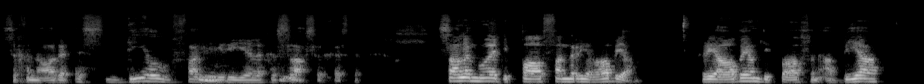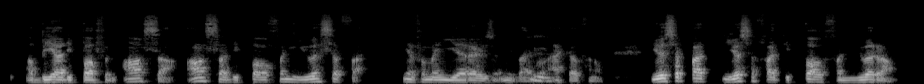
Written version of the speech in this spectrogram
se genade is deel van Mm. hierdie hele geslagsregister. Salomo die pa van Rehabiam. Rehabiam die pa van Abia, Abia die pa van Asa, Asa die pa van Josafat, een van my heroes in die Bybel. Mm. Ek hou van hom. Josafat, Josafat die pa van Joram.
